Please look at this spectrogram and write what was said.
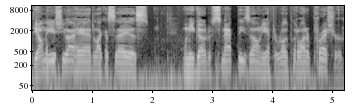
the only issue I had like I say is when you go to snap these on you have to really put a lot of pressure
